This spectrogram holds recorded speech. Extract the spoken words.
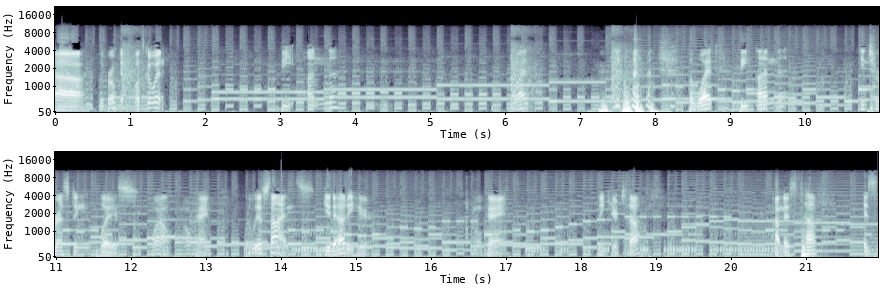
uh, the broken. Let's go in. the what? The uninteresting place. Wow, okay. But we have signs. Get out of here. Okay. Think you're tough? I'm as tough as...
